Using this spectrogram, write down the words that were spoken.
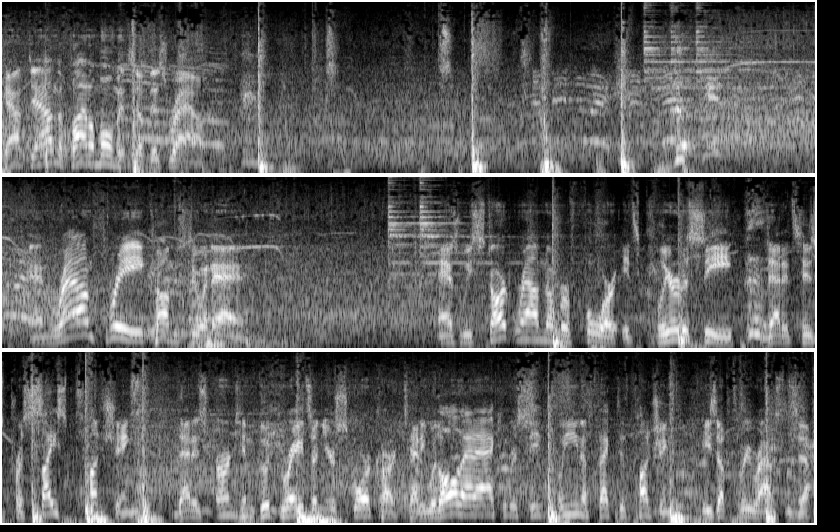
Count down the final moments of this round. And round three comes to an end. As we start round number four, it's clear to see that it's his precise punching that has earned him good grades on your scorecard, Teddy. With all that accuracy, clean, effective punching, he's up three rounds to zip.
